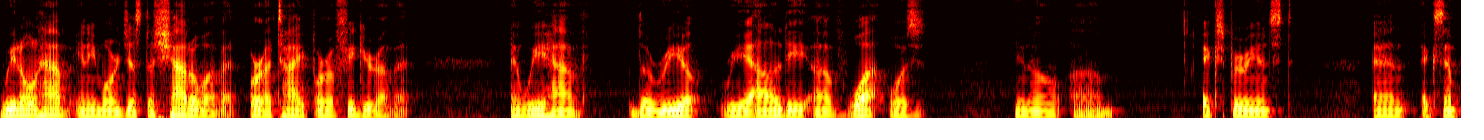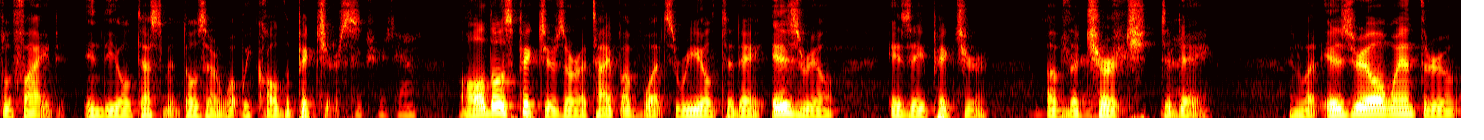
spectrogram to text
We don't have anymore just a shadow of it or a type or a figure of it. And we have the real reality of what was, you know, um, experienced and exemplified in the Old Testament. Those are what we call the pictures. Pictures, yeah. All those pictures are a type of what's real today. Israel is a picture of the church today. And what Israel went through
